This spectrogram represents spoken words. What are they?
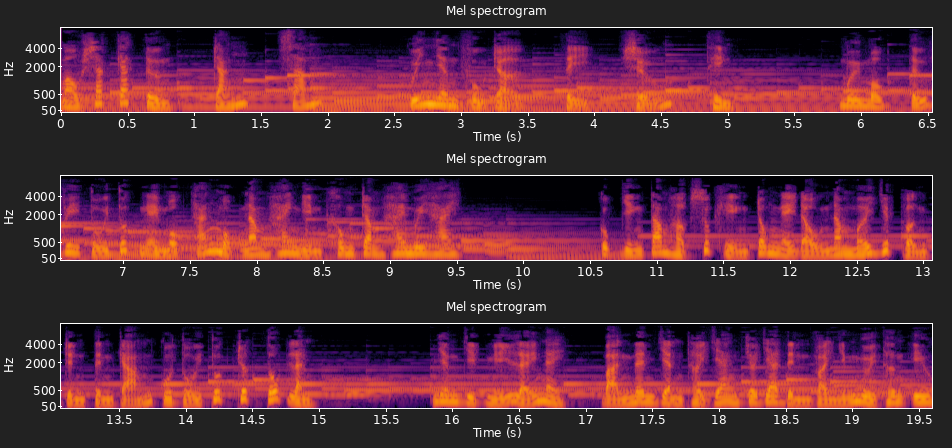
Màu sắc các tường, trắng, xám Quý nhân phù trợ, tỵ, sửu, thìn 11. Tử vi tuổi tuất ngày 1 tháng 1 năm 2022 Cục diện tam hợp xuất hiện trong ngày đầu năm mới giúp vận trình tình cảm của tuổi tuất rất tốt lành. Nhân dịp nghỉ lễ này, bạn nên dành thời gian cho gia đình và những người thân yêu.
